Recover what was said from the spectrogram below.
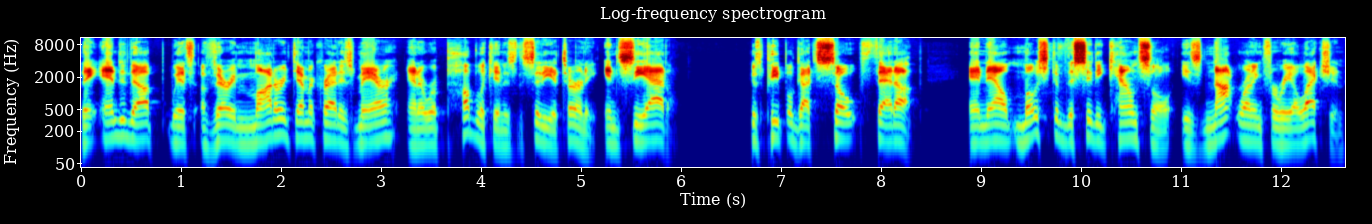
They ended up with a very moderate Democrat as mayor and a Republican as the city attorney in Seattle because people got so fed up. And now most of the city council is not running for reelection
